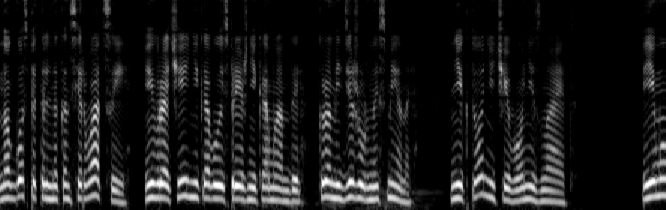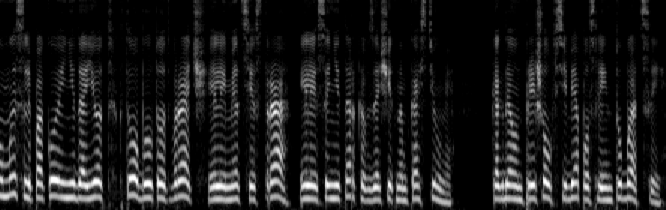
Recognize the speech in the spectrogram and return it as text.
но госпиталь на консервации, и врачей никого из прежней команды, кроме дежурной смены. Никто ничего не знает. Ему мысль покоя не дает, кто был тот врач, или медсестра, или санитарка в защитном костюме, когда он пришел в себя после интубации.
